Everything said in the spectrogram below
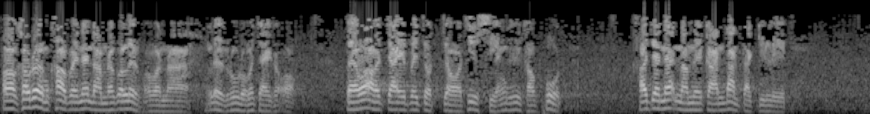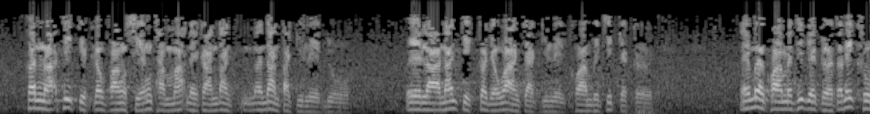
พอเขาเริ่มเข้าไปแนะนำแล้วก็เลิกภาวนา เลิกรู้ลมหายใจก็ออก แต่ว่าเอาใจไปจดจ่อที่เสียงที่เขาพูด เขาจะแนะนำในการด้านตะกิเลสขณะที่จิตเราฟังเสียงธรรมะในการด้านด้านตะกิเลสอยู่ เวลานั้นจิตก็จะว่างจากกิเลสความเป็นทิพย์จะเกิด ในเมื่อความเป็นทิพย์จะเกิด ตอนนี้ครู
